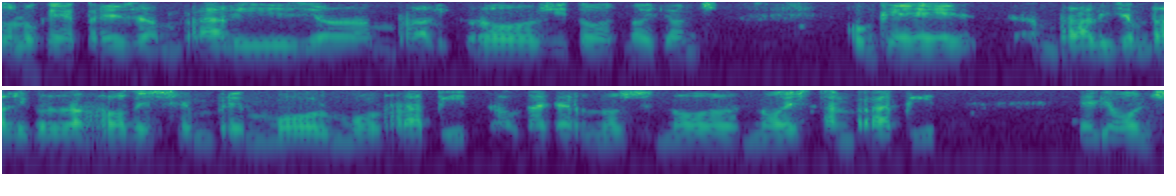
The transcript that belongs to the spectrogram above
tot el que he après amb ral·lis i amb rallycross i tot, no? I Llavors, com que amb ral·lis i amb rallycross es roda sempre molt, molt ràpid, el Dakar no és, no, no és tan ràpid, i llavors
